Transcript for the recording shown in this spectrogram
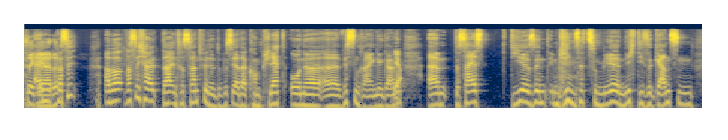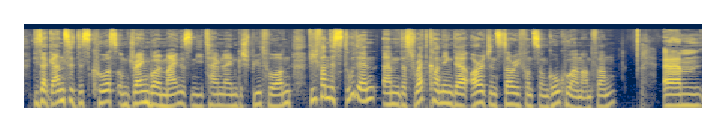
Sehr gerne. Ähm, was ich, aber was ich halt da interessant finde, du bist ja da komplett ohne äh, Wissen reingegangen. Ja. Ähm, das heißt, dir sind im Gegensatz zu mir nicht diese ganzen, dieser ganze Diskurs um Dragon Ball Minus in die Timeline gespielt worden. Wie fandest du denn ähm, das Redconning der Origin Story von Son Goku am Anfang? Ähm,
